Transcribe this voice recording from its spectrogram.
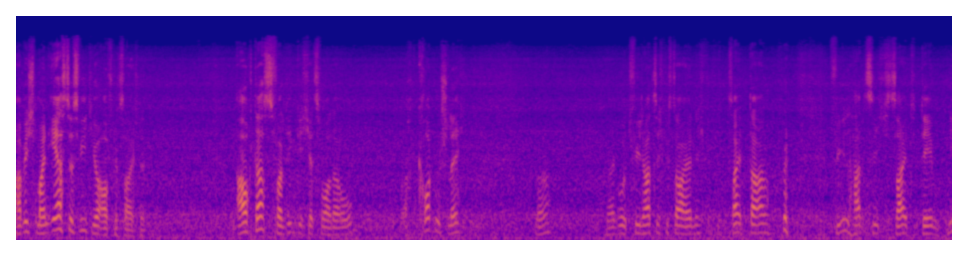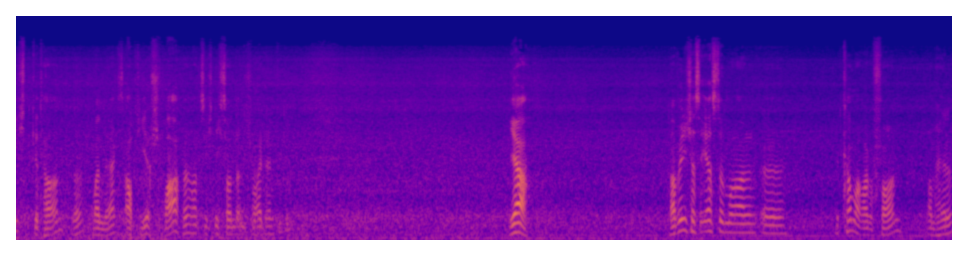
habe ich mein erstes Video aufgezeichnet. Auch das verlinke ich jetzt mal da oben. Ach, grottenschlecht. Ja. Na gut, viel hat sich bis dahin nicht seit da, viel hat sich seitdem nicht getan. Ne? Man merkt es, auch die Sprache hat sich nicht sonderlich weiterentwickelt. Ja, da bin ich das erste Mal äh, mit Kamera gefahren am Helm.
